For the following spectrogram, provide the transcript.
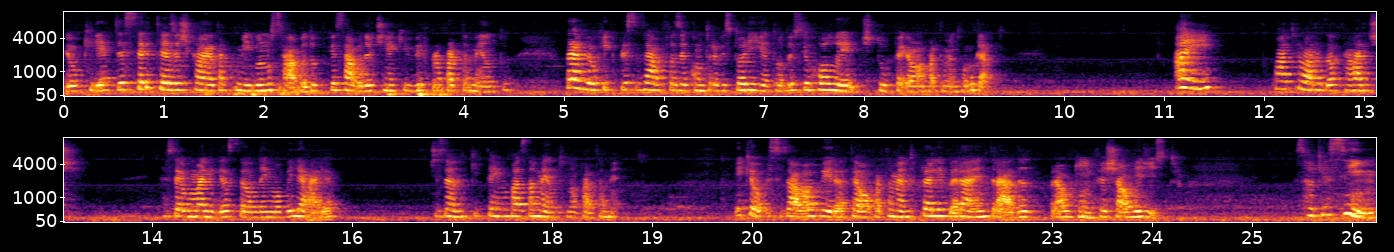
Eu queria ter certeza de que ela ia estar comigo no sábado, porque sábado eu tinha que vir pro apartamento para ver o que, que precisava fazer contra a vistoria, todo esse rolê de tu pegar um apartamento alugado. Aí, 4 horas da tarde, recebo uma ligação da imobiliária dizendo que tem um vazamento no apartamento e que eu precisava vir até o apartamento para liberar a entrada para alguém fechar o registro. Só que assim,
